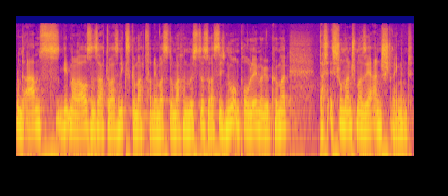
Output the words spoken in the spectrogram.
Und abends geht man raus und sagt, du hast nichts gemacht von dem, was du machen müsstest, du hast dich nur um Probleme gekümmert. Das ist schon manchmal sehr anstrengend.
